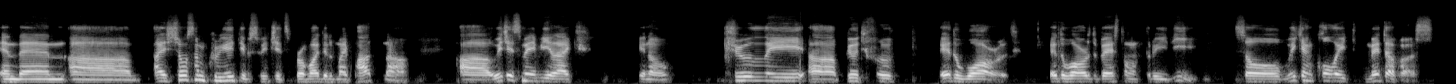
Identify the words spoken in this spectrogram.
And then uh, I show some creatives which is provided my partner, uh, which is maybe like, you know, truly beautiful ed world, ed world based on 3D. So we can call it metaverse.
